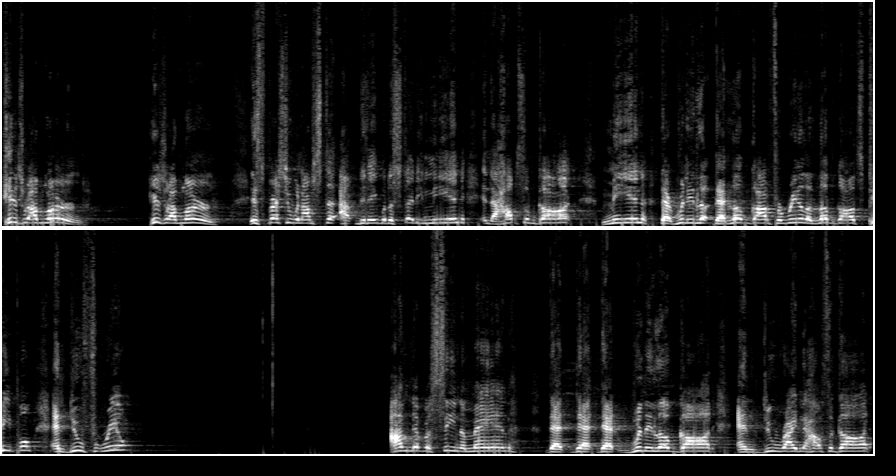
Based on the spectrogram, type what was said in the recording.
Here's what I've learned. Here's what I've learned, especially when I've, stu- I've, been able to study men in the house of God, men that really lo- that love God for real and love God's people and do for real. I've never seen a man that, that, that really love God and do right in the house of God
